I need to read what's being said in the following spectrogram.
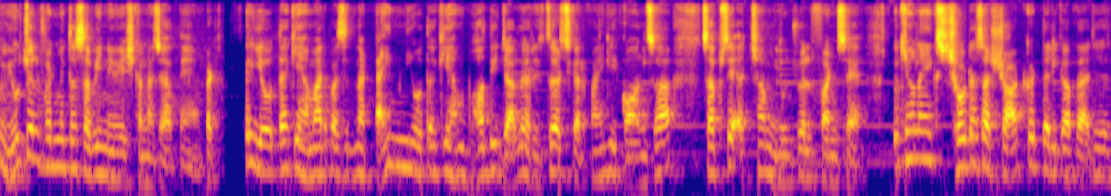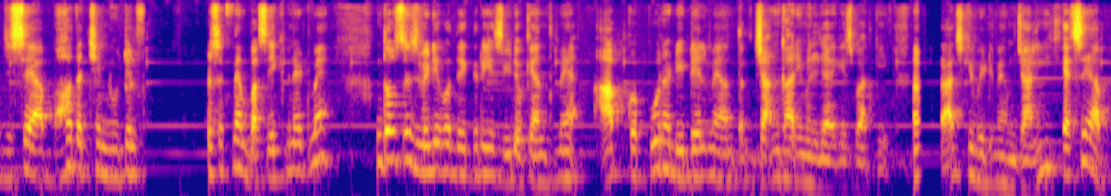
म्यूचुअल फंड में तो सभी निवेश करना चाहते हैं बट ये होता है कि हमारे पास इतना टाइम नहीं होता कि हम बहुत ही ज़्यादा रिसर्च कर पाएँ कि कौन सा सबसे अच्छा म्यूचुअल फंड्स है। तो क्यों ना एक छोटा सा शॉर्टकट तरीका बता दीजिए जिससे आप बहुत अच्छे म्यूचुअल कर सकते हैं। बस एक मिनट में। दोस्तों, इस वीडियो को देख रही इस वीडियो के अंत में आपको पूरा डिटेल में अंत तक जानकारी मिल जाएगी इस बात की। आज की वीडियो में हम जानेंगे कैसे आप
